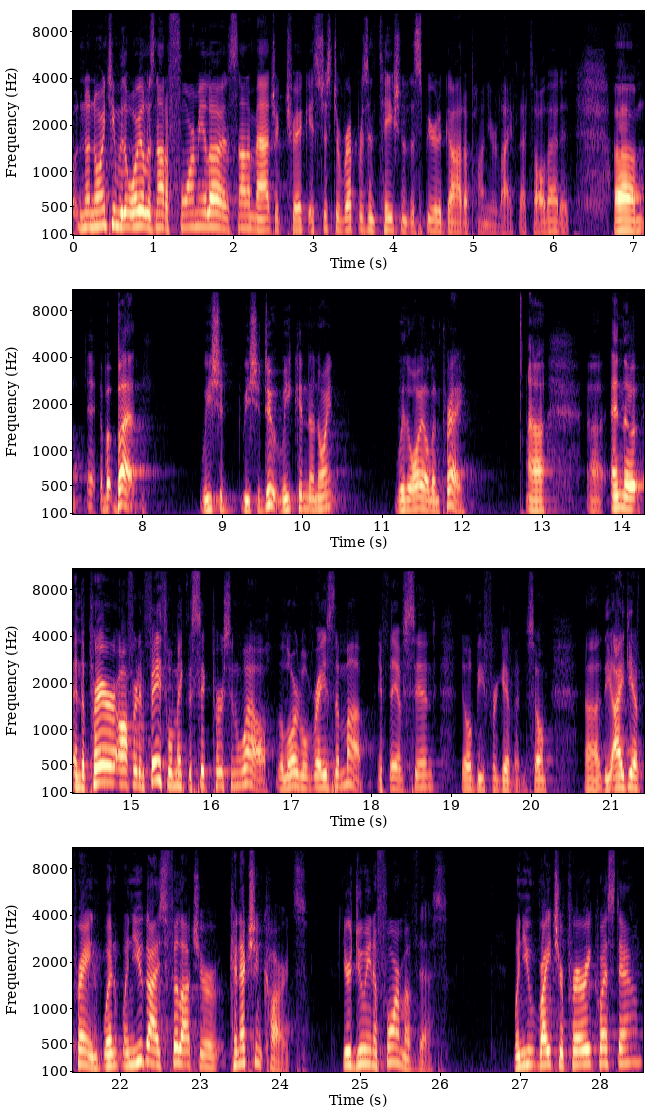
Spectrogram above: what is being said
anointing with oil is not a formula, it's not a magic trick, it's just a representation of the Spirit of God upon your life. That's all that is. Um, but, but we, should, we should do it. We can anoint with oil and pray. Uh, uh, and, the, and the prayer offered in faith will make the sick person well. The Lord will raise them up. If they have sinned, they will be forgiven. So, uh, the idea of praying, when, when you guys fill out your connection cards, you're doing a form of this. When you write your prayer request down,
